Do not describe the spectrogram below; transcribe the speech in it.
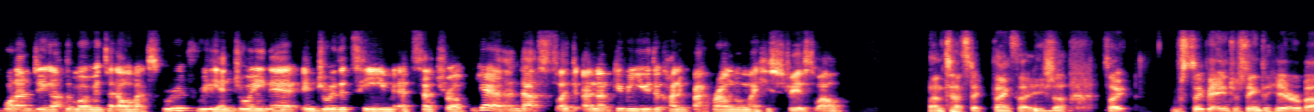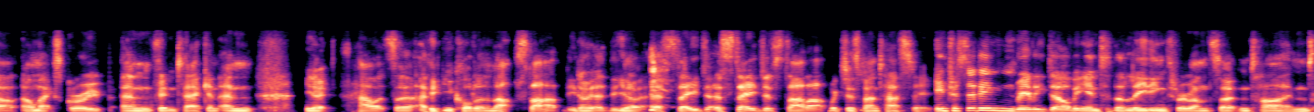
what I'm doing at the moment at LMAX Group, really enjoying it, enjoy the team, etc. Yeah, and that's and I've given you the kind of background on my history as well. Fantastic. Thanks, Aaisha. So super interesting to hear about LMAX Group and fintech and and you know how it's a I think you called it an upstart you know a, you know a stage a stage of startup which is fantastic. Interested in really delving into the leading through uncertain times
